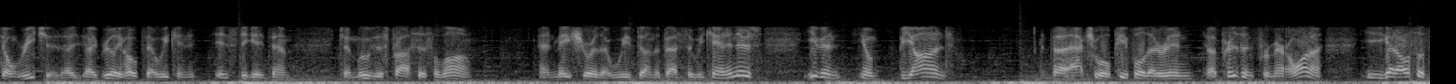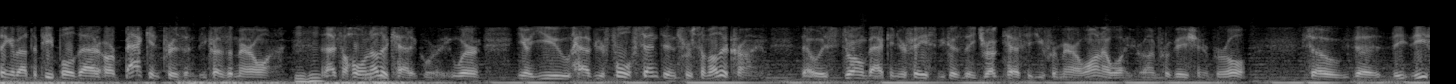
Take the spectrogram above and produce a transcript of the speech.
don't reach it. I, I really hope that we can instigate them to move this process along and make sure that we've done the best that we can. And there's even you know beyond the actual people that are in uh, prison for marijuana, you got to also think about the people that are back in prison because of marijuana. Mhm. And that's a whole other category where you know you have your full sentence for some other crime that was thrown back in your face because they drug tested you for marijuana while you're on probation or parole. So the, the these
